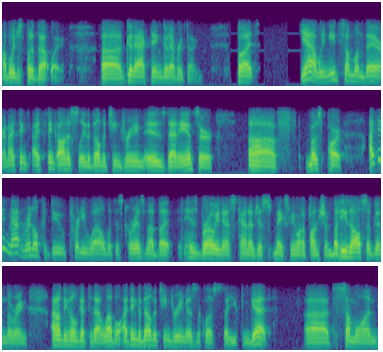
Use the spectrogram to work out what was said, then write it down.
I'll probably just put it that way. Uh, good acting, good everything. But yeah, we need someone there, and I think I think honestly, the Velveteen Dream is that answer. Uh, most part, I think Matt Riddle could do pretty well with his charisma, but his broiness kind of just makes me want to punch him. But he's also good in the ring. I don't think he'll get to that level. I think the Velveteen Dream is the closest that you can get uh, to someone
